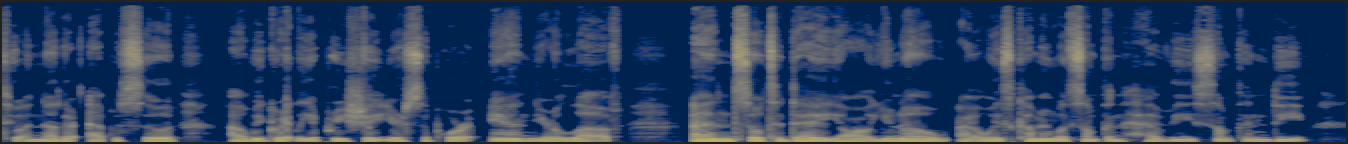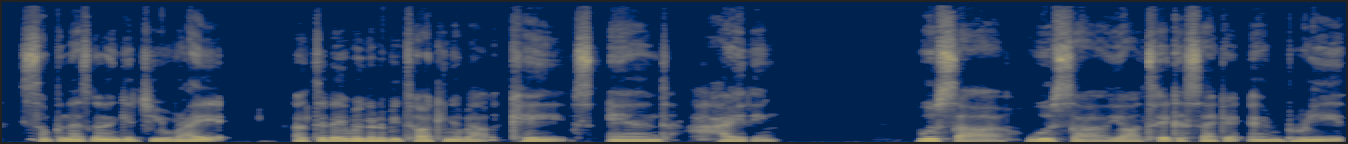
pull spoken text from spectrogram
to another episode uh, we greatly appreciate your support and your love. And so today, y'all, you know, I always come in with something heavy, something deep, something that's going to get you right. Uh, today, we're going to be talking about caves and hiding. Woosah, woosah, y'all, take a second and breathe.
